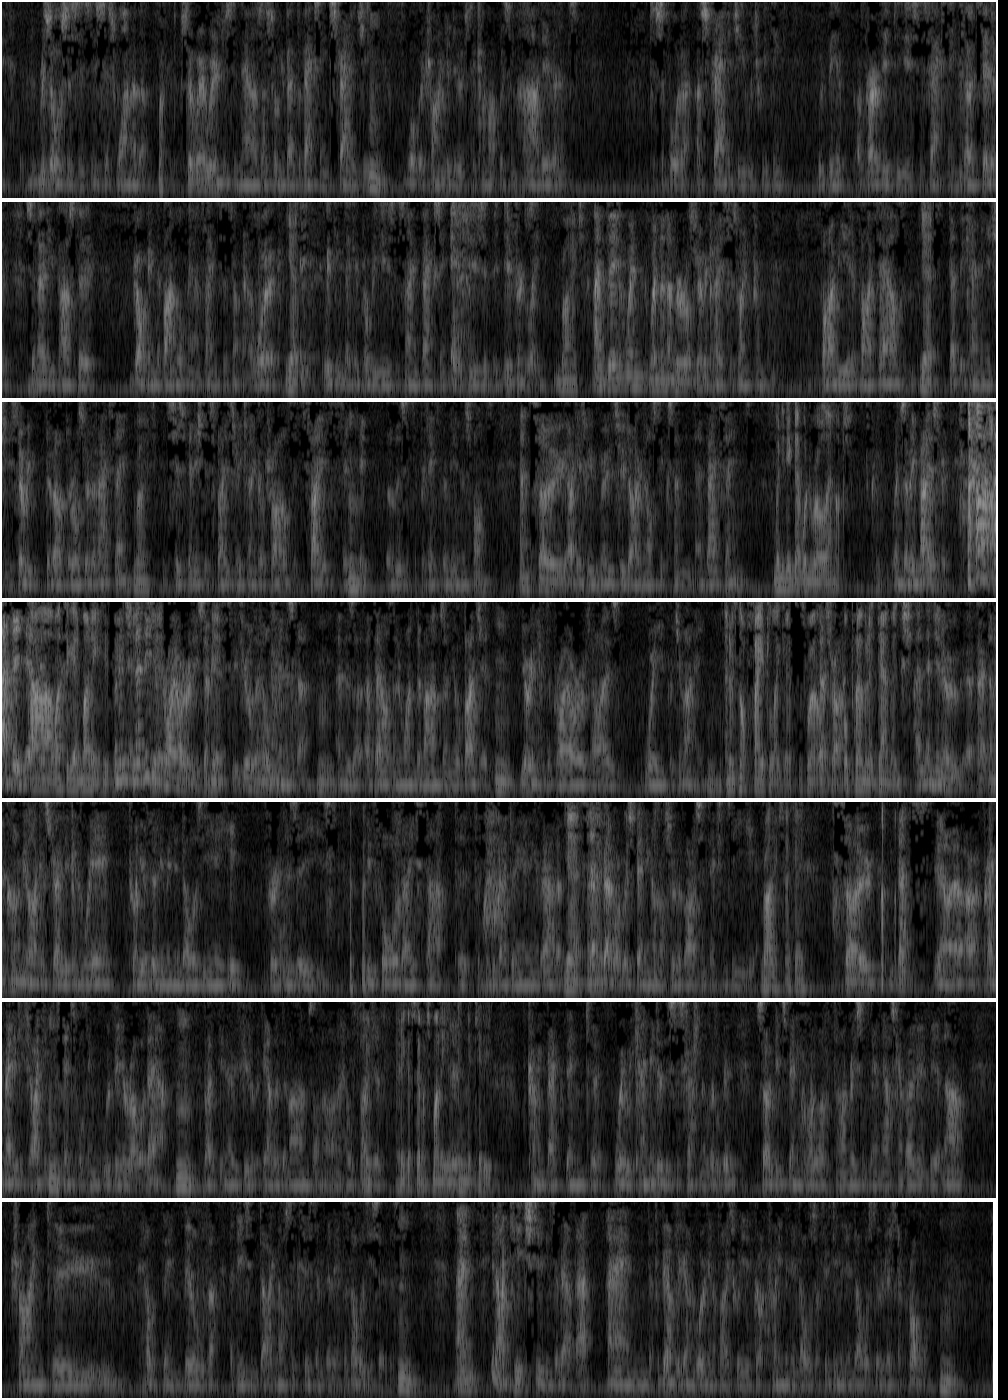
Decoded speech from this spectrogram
resources is, is just one of them. Right. So where we're interested now, as I was talking about the vaccine strategy, Mm. what we're trying to do is to come up with some hard evidence to support a, a strategy which we think would be a, appropriate to use this vaccine. So instead of Sanofi Pasteur dropping the bundle now and saying this is not going to work, Yes. we think they could probably use the same vaccine, just use it a bit differently. Right. And then when, when the number of Ross River cases went from five year to 5,000, Yes. that became an issue. So we developed the Ross River vaccine. Right. It's just finished its phase three clinical trials. It's safe. It, Mm. it elicits a protective immune response. And so I guess we've moved through diagnostics and, and vaccines When do you think that would roll out? when somebody pays for it. Yeah. Ah, once again, money is I the mean, issue. now these yes. are priorities. I mean, Yes. Mm. if you're the health minister and there's a, a thousand and one demands on your budget, you're going to have to prioritise where you put your money. Mm-hmm. And if it's not fatal, I guess, as well. That's right. Or permanent damage. And, and you know, an economy like Australia can wear twenty or thirty million dollars a year hit for a disease before they start to, to think about doing anything about it. Yes, and that's about what we're spending on Ross River virus infections a year. Right, okay. So that's you know a, a pragmatic issue. I think the mm. sensible thing would be to roll it out. Mm. But you know, if you look at the other demands on a, on a health budget, And you got so much money in, Yeah. in the kitty. Coming back then to where we came into this discussion a little bit. So I've been spending quite a lot of time recently in Laos, Cambodia, and Vietnam, trying to help them build a, a decent diagnostic system for their pathology services. Hmm. And you know, I teach students about that, and to be able to go and work in a place where you've got twenty million dollars or fifty million dollars to address that problem. Hmm.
